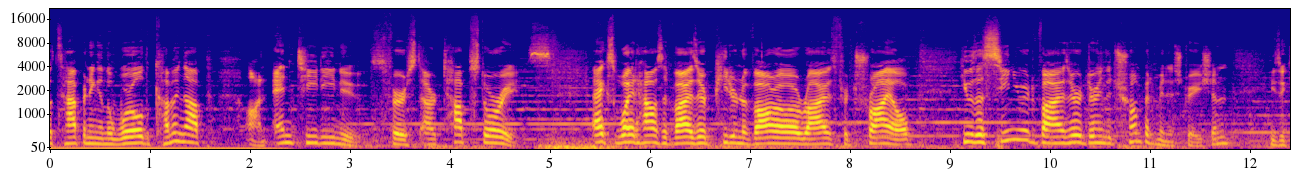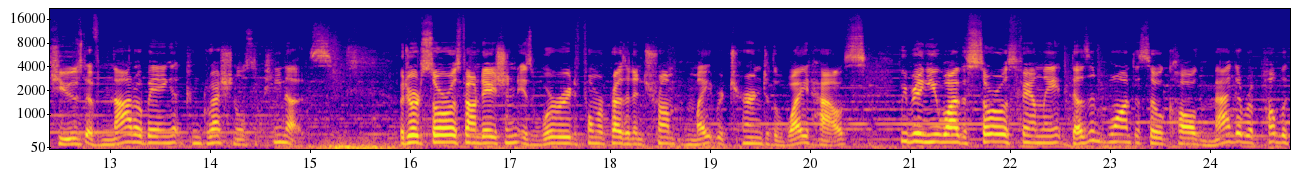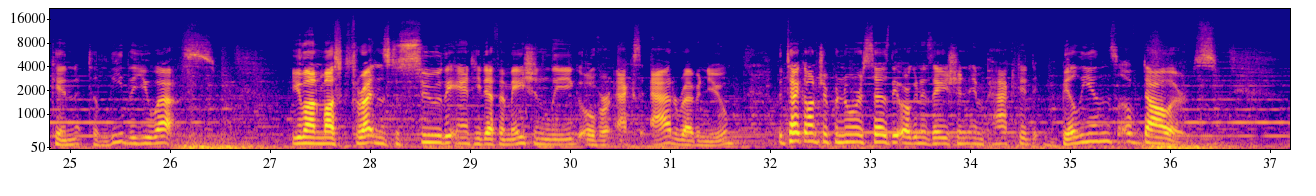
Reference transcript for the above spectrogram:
what's happening in the world coming up on NTD News. First, our top stories. Ex White House advisor Peter Navarro arrives for trial. He was a senior advisor during the Trump administration. He's accused of not obeying congressional subpoenas. The George Soros Foundation is worried former President Trump might return to the White House. We bring you why the Soros family doesn't want a so called MAGA Republican to lead the U.S. Elon Musk threatens to sue the Anti Defamation League over X ad revenue. The tech entrepreneur says the organization impacted billions of dollars.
